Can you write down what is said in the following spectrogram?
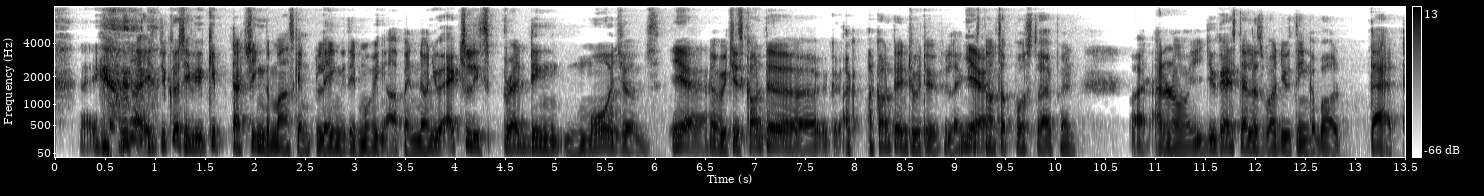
Like, yeah, it's because if you keep touching the mask and playing with it, moving up and down, you're actually spreading more germs. yeah, which is counter uh, uh, counterintuitive. Like Yeah. it's not supposed to happen. But I don't know. You guys tell us what you think about that.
